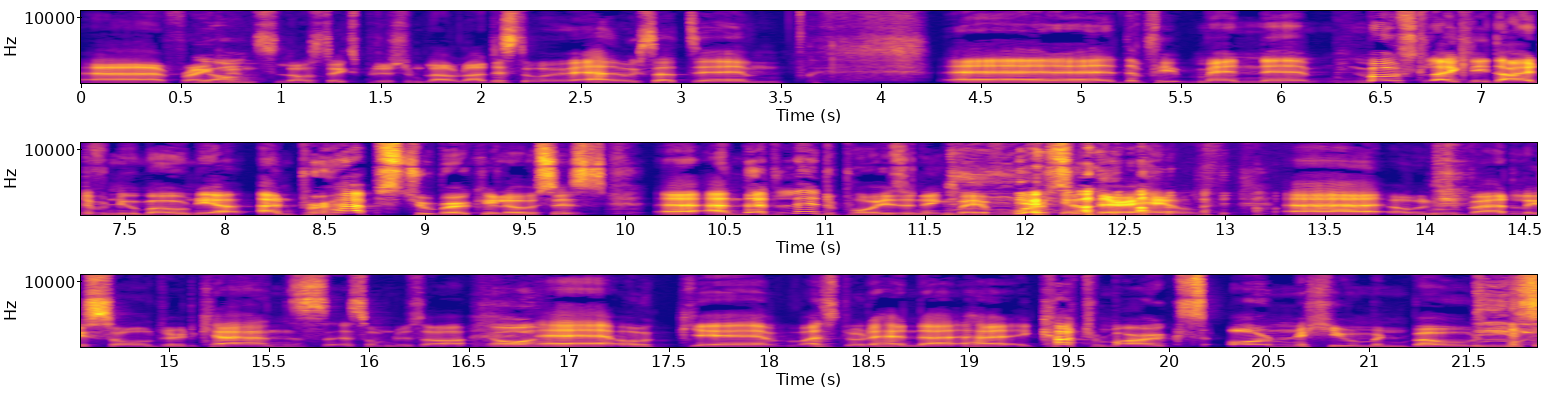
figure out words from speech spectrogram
Uh, Franklin's ja. Lost Expedition, bla bla. Det står här också att um, Uh, the men uh, most likely died of pneumonia and perhaps tuberculosis, uh, and that lead poisoning may have worsened their health owing to badly soldered cans, som du sa. Ja. Och vad står det här? Cut marks on human bones.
